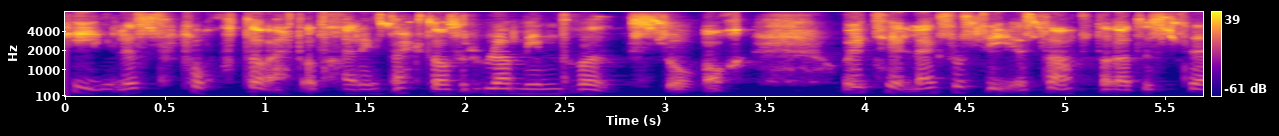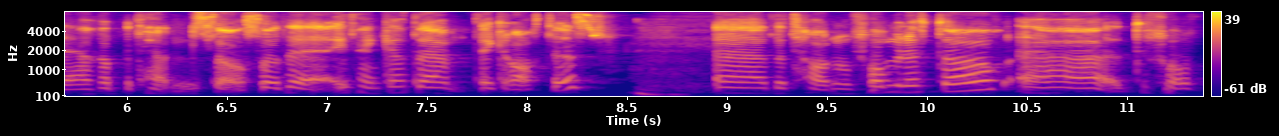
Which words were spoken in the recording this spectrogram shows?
hiles fortere etter treningsvekter, så du blir mindre sår. Og I tillegg så sies det at det reduserer betennelser. Så det, jeg tenker at det, det er gratis. Uh, det tar noen få minutter. du får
